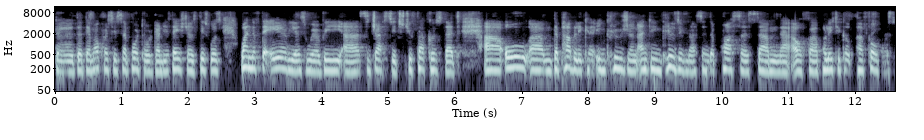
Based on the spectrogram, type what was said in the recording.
the, the, democracy support organizations, this was one of the areas where we suggested to focus that all um, the public inclusion and inclusiveness in the process um, of uh, political performance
